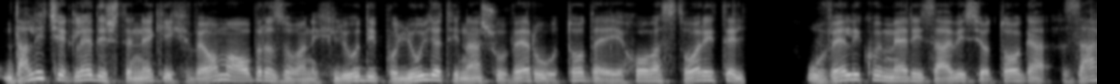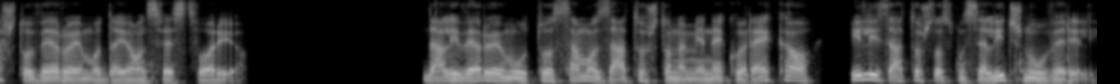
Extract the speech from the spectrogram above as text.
Da li će gledište nekih veoma obrazovanih ljudi poljuljati našu veru u to da je Jehova stvoritelj u velikoj meri zavisi od toga zašto verujemo da je on sve stvorio. Da li verujemo u to samo zato što nam je neko rekao ili zato što smo se lično uverili?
